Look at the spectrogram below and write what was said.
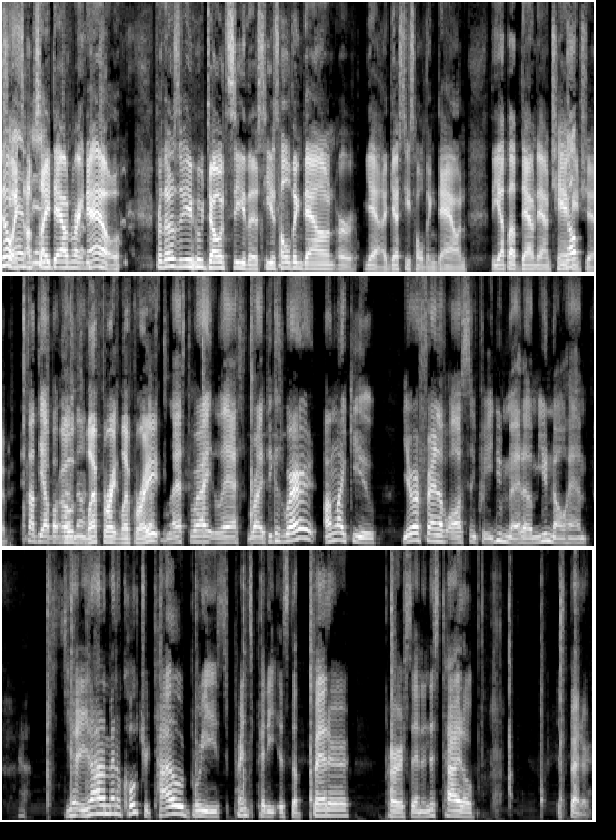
know it's upside down right now. For those of you who don't see this, he is holding down, or yeah, I guess he's holding down the up, up, down, down championship. It's not the up up Oh, down, down. left, right, left, right. Left, left, right, left, right. Because we're unlike you. You're a fan of Austin Creed. You met him. You know him. You're, you're not a man of culture. Tyler Breeze, Prince Pretty, is the better person, and this title is better.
